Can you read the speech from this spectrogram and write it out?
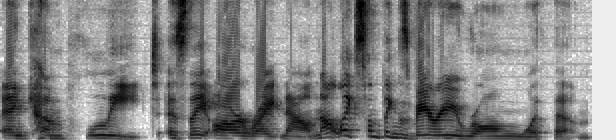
and complete as they are right now, not like something's very wrong with them.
